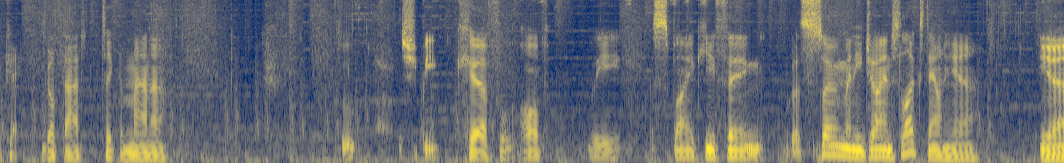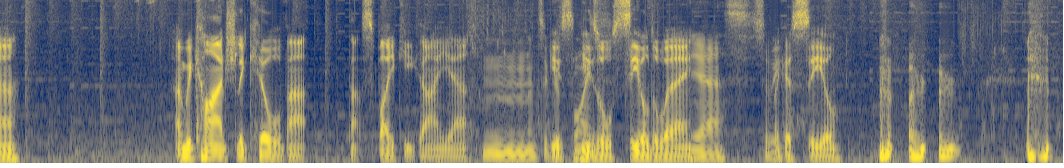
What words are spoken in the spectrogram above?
Okay, got that. Take the mana. Ooh. Should be careful of the spiky thing. We've got so many giant slugs down here. Yeah. And we can't actually kill that that spiky guy yet. Hmm, that's a good He's point. he's all sealed away. Yes, so we Like a seal.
